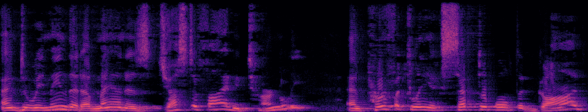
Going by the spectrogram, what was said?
And do we mean that a man is justified eternally and perfectly acceptable to God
